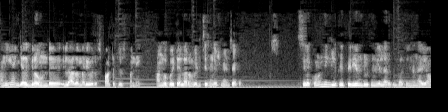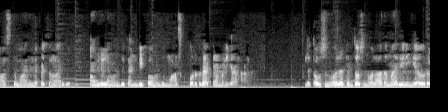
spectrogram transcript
தனியாக எங்கேயாவது கிரவுண்டு இல்லை அதை மாதிரி ஒரு ஸ்பாட்டை சூஸ் பண்ணி அங்கே போயிட்டு எல்லாரும் வெடிச்சு சந்தோஷமா என்ஜாய் பண்ணுவோம் சில குழந்தைங்களுக்கு பெரியவங்களுக்கும் எல்லாருக்கும் பார்த்தீங்கன்னா நிறைய ஆஸ்தமா இந்த மாதிரி பிரச்சனைலாம் இருக்கு. அவங்க எல்லாம் வந்து கண்டிப்பாக வந்து மாஸ்க் போடுறதுக்கு ரெக்கமெண்ட் பண்ணிக்கிறாங்க இந்த தௌசண்ட் வாலா டென் தௌசண்ட் வேலை அதை மாதிரி நீங்கள் ஒரு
